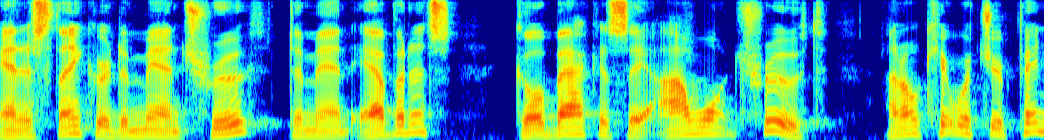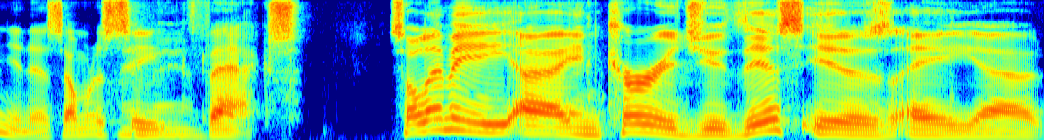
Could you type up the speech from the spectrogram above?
And as thinker, demand truth, demand evidence. Go back and say, I want truth. I don't care what your opinion is. I want to see facts. So let me uh, encourage you. This is a uh,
